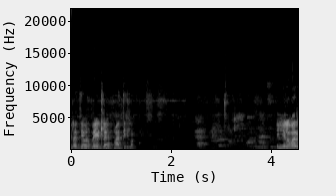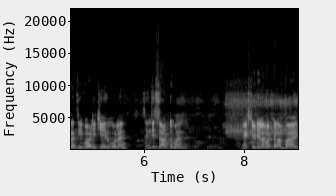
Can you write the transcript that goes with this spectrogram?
எல்லாத்தையும் ஒரு பிளேட்டில் மாற்றிக்கலாம் நீங்களும் வர்ற தீபாவளிக்கு இது போல் செஞ்சு சாப்பிட்டு பாருங்கள் நெக்ஸ்ட் வீடியோவில் பார்க்கலாம். பாய்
